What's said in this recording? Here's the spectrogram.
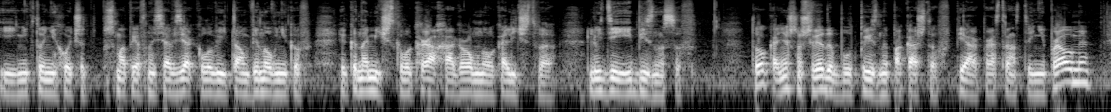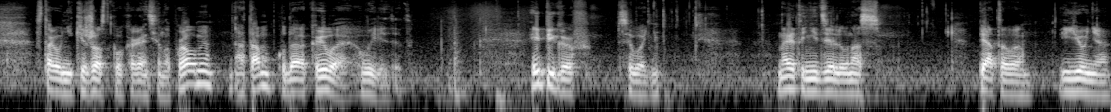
и никто не хочет, посмотрев на себя в зеркало, увидеть там виновников экономического краха огромного количества людей и бизнесов, то, конечно, шведы будут признаны пока что в пиар-пространстве неправыми, сторонники жесткого карантина правыми, а там, куда кривая выведет. Эпиграф сегодня. На этой неделе у нас 5 июня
